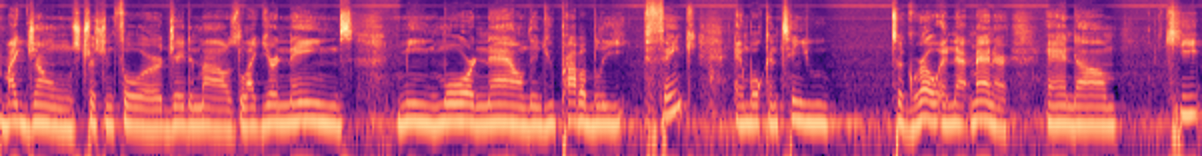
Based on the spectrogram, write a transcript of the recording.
Mike Jones, Tristian Ford, Jayden Miles, like your names mean more now than you probably think and will continue to grow in that manner. And um, keep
